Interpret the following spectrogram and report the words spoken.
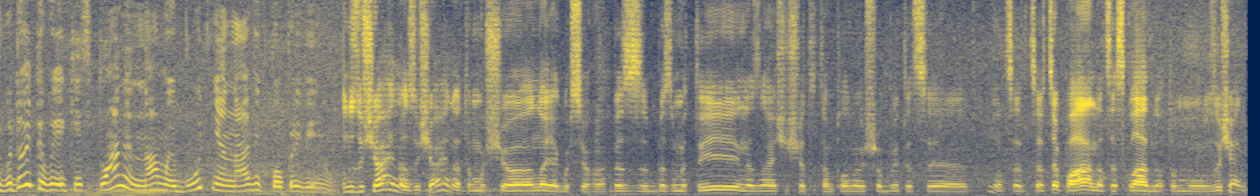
Чи будуєте ви якісь плани на майбутнє навіть попри війну? Ну, звичайно, звичайно, тому що ну як без цього, без, без мети, не знаючи, що ти там плануєш робити, це ну це, це, це погано, це складно. Тому звичайно.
